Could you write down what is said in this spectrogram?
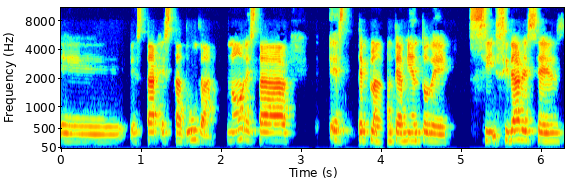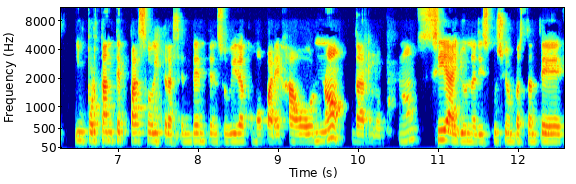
eh, esta, esta duda, ¿no? Esta, este planteamiento de si, si, dar ese importante paso y trascendente en su vida como pareja o no darlo, ¿no? Sí hay una discusión bastante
